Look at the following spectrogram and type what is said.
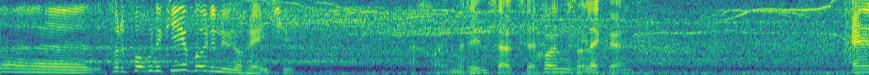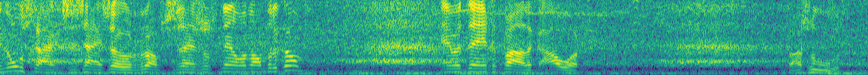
eh, voor de volgende keer word je er nu nog eentje. Ja, gooi hem erin zou ik zeggen. Gooi Dat is wel lekker. En in omschakeling, ze zijn zo rap, ze zijn zo snel aan de andere kant. En meteen gevaarlijk, Auer. Bazoer.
